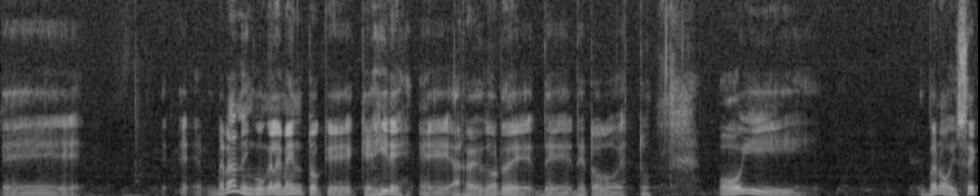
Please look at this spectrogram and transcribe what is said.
eh, ¿verdad? ningún elemento que, que gire eh, alrededor de, de- todo esto. Hoy, bueno, hoy se,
